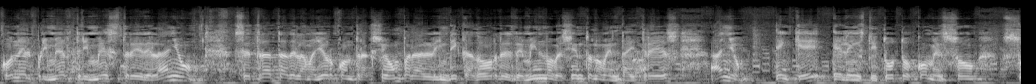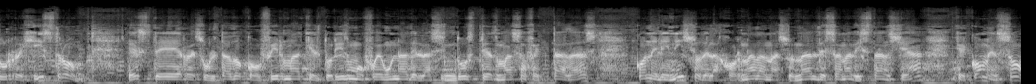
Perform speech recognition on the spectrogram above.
con el primer trimestre del año. Se trata de la mayor contracción para el indicador desde 1993, año en que el instituto comenzó su registro. Este resultado confirma que el turismo fue una de las industrias más afectadas con el inicio de la Jornada Nacional de Sana Distancia que comenzó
